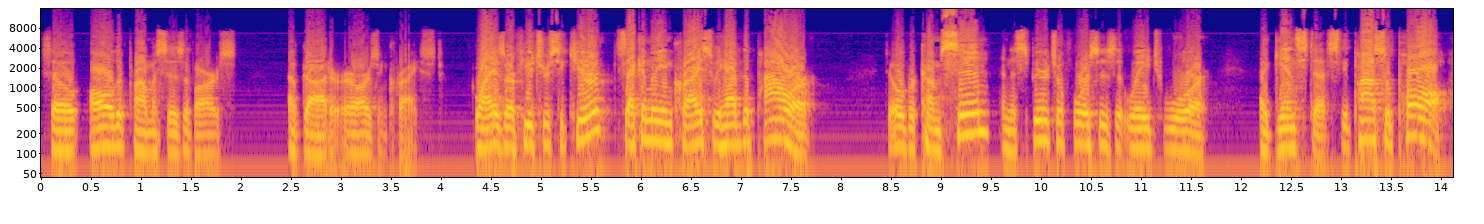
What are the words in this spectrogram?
So all the promises of ours, of God, are ours in Christ. Why is our future secure? Secondly, in Christ we have the power to overcome sin and the spiritual forces that wage war against us. The Apostle Paul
